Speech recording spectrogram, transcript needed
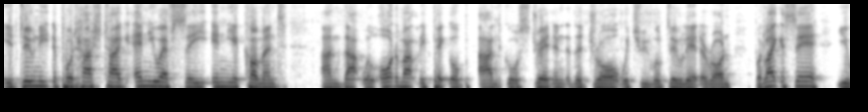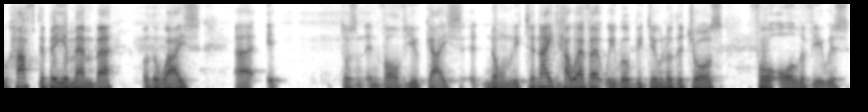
you do need to put hashtag NUFC in your comment, and that will automatically pick up and go straight into the draw, which we will do later on. But like I say, you have to be a member. Otherwise, uh, it doesn't involve you guys normally tonight. However, we will be doing other draws for all the viewers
